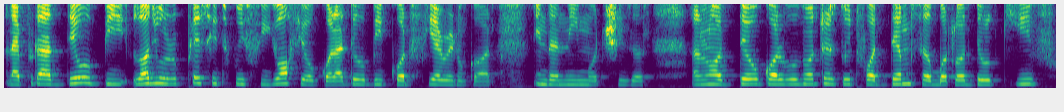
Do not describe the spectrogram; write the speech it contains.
And I pray that they will be, Lord, you will replace it with your fear, oh God, that they will be God fearing, oh God, in the name of Jesus. And Lord, they, oh God, will not just do it for themselves, but Lord, they will give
